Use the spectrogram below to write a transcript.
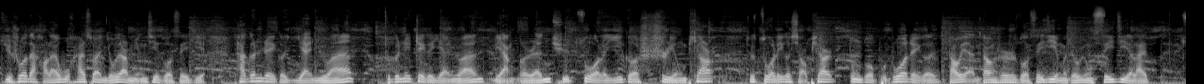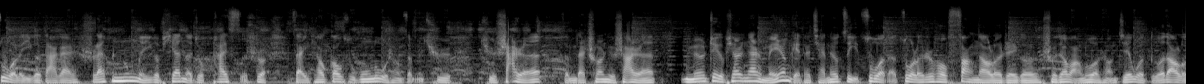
据说在好莱坞还算有点名气做 CG。他跟这个演员就跟这这个演员两个人去做了一个试映片儿，就做了一个小片儿，动作捕捉。这个导演当时是做 CG 嘛，就是用 CG 来做了一个大概十来分钟的一个片子，就拍死侍在一条高速公路上怎么去去杀人，怎么在车上去杀人。你们这个片儿应该是没人给他钱，他就自己做的。做了之后放到了这个社交网络上，结果得到了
